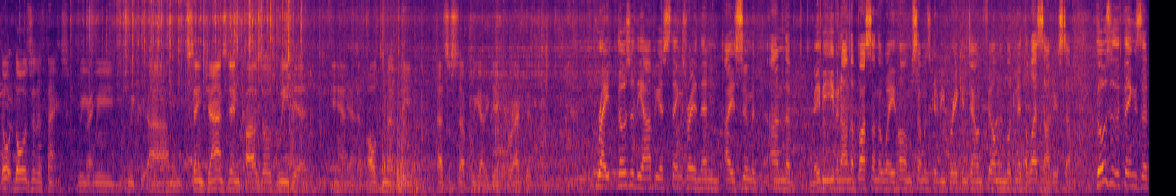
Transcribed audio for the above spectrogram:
th- those are the things. We Right. we, we um, St. John's didn't cause those, we did, and ultimately, that's the stuff we got to get corrected. Right, those are the obvious things, right? And then I assume it on the maybe even on the bus on the way home, someone's going to be breaking down film and looking at the less obvious stuff. Those are the things that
